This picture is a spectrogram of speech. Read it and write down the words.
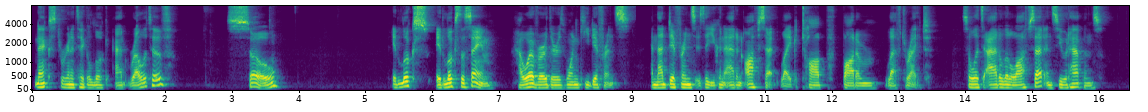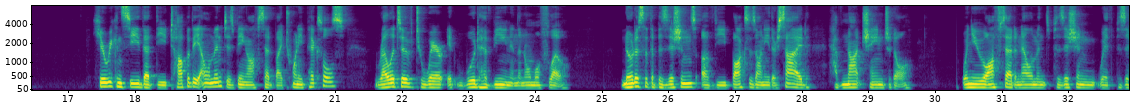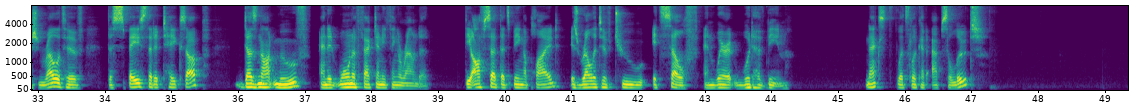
Next, we're going to take a look at relative. So it looks, it looks the same. However, there is one key difference. And that difference is that you can add an offset like top, bottom, left, right. So let's add a little offset and see what happens. Here we can see that the top of the element is being offset by 20 pixels relative to where it would have been in the normal flow. Notice that the positions of the boxes on either side have not changed at all. When you offset an element's position with position relative, the space that it takes up does not move and it won't affect anything around it. The offset that's being applied is relative to itself and where it would have been. Next, let's look at absolute.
